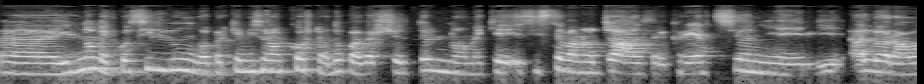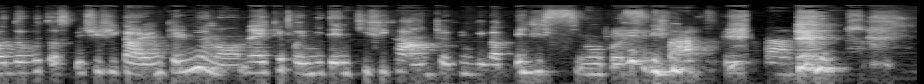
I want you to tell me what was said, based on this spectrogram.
Eh, il nome è così lungo perché mi sono accorta dopo aver scelto il nome che esistevano già altre creazioni Eli, allora ho dovuto specificare anche il mio nome che poi mi identifica anche, quindi va benissimo così. Infatti, infatti.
